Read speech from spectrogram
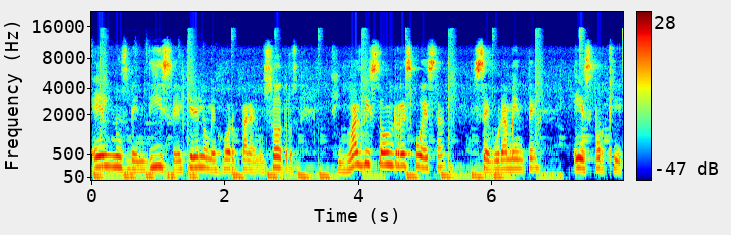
Él nos bendice, Él quiere lo mejor para nosotros. Si no has visto una respuesta, seguramente es porque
